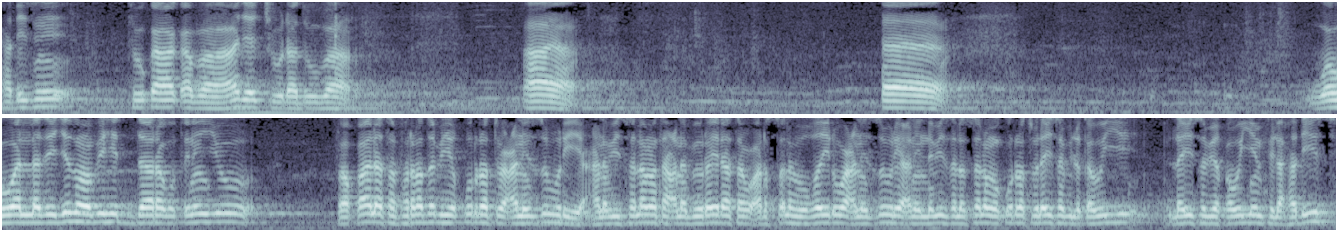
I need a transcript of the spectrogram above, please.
حديثني توكاك أبا أجد دوبا. آية. آه. وهو الذي جزم به الدار قطني فقال تفرد به قرة عن الزهري عن أبي سلمة عن أبي هريرة وأرسله غيره عن الزهري عن النبي صلى الله عليه وسلم قرة ليس بالقوي ليس بقوي في الحديث.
